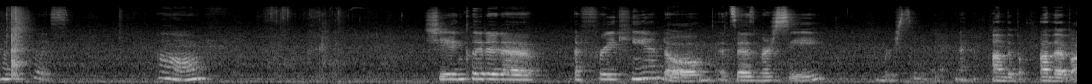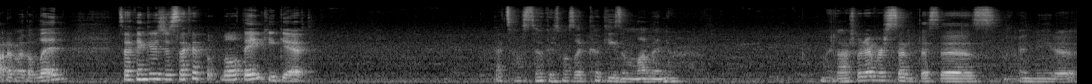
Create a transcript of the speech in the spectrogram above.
What's this? Oh. She included a, a free candle. It says Merci. Merci on the on the bottom of the lid. So I think it was just like a little thank you gift. That smells so good. It smells like cookies and lemon. Oh my gosh, whatever scent this is, I need it.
